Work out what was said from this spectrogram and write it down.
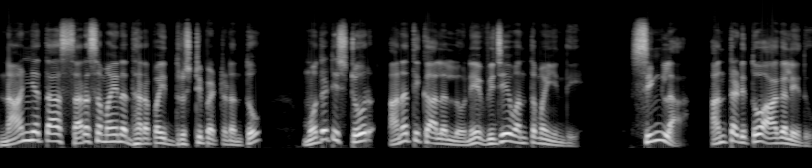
నాణ్యత సరసమైన ధరపై దృష్టి పెట్టడంతో మొదటి స్టోర్ అనతికాలంలోనే విజయవంతమయింది సింగ్లా అంతటితో ఆగలేదు.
